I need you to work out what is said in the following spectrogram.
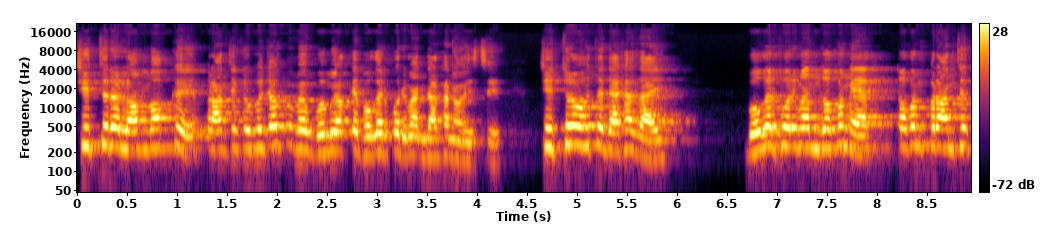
চিত্রের লম্বককে প্রান্তিক উপযোগ এবং ভূমিঅক্ষে ভোগের পরিমাণ দেখানো হয়েছে। চিত্র হতে দেখা যায়, ভোগের পরিমাণ যখন এক, তখন প্রান্তিক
